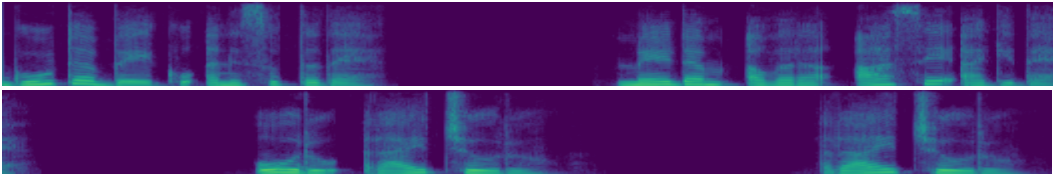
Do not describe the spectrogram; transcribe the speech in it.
ಗೂಟ ಬೇಕು ಅನಿಸುತ್ತದೆ. ಮೇಡಮ್ ಅವರ ಆಸೆ ಆಗಿದೆ. ಊರು ರಾಯಚೂರು. ರಾಯಚೂರು.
